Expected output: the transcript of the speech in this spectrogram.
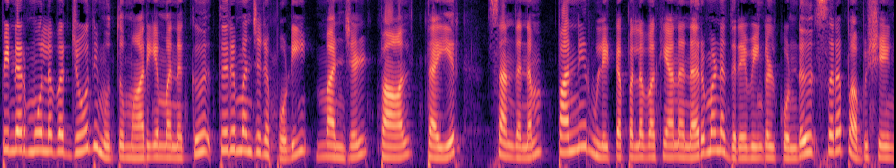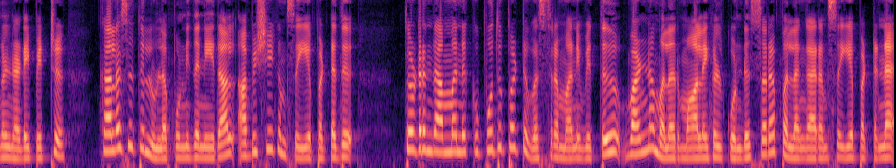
பின்னர் மூலவர் ஜோதிமுத்து மாரியம்மனுக்கு திருமஞ்சன பொடி மஞ்சள் பால் தயிர் சந்தனம் பன்னீர் உள்ளிட்ட பல வகையான நறுமண திரவியங்கள் கொண்டு சிறப்பு அபிஷேகங்கள் நடைபெற்று கலசத்தில் உள்ள புனித நீரால் அபிஷேகம் செய்யப்பட்டது. தொடர்ந்து அம்மனுக்கு புதுப்பட்டு வஸ்திரம் அணிவித்து வண்ண மலர் மாலைகள் கொண்டு சிறப்பு அலங்காரம் செய்யப்பட்டன.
